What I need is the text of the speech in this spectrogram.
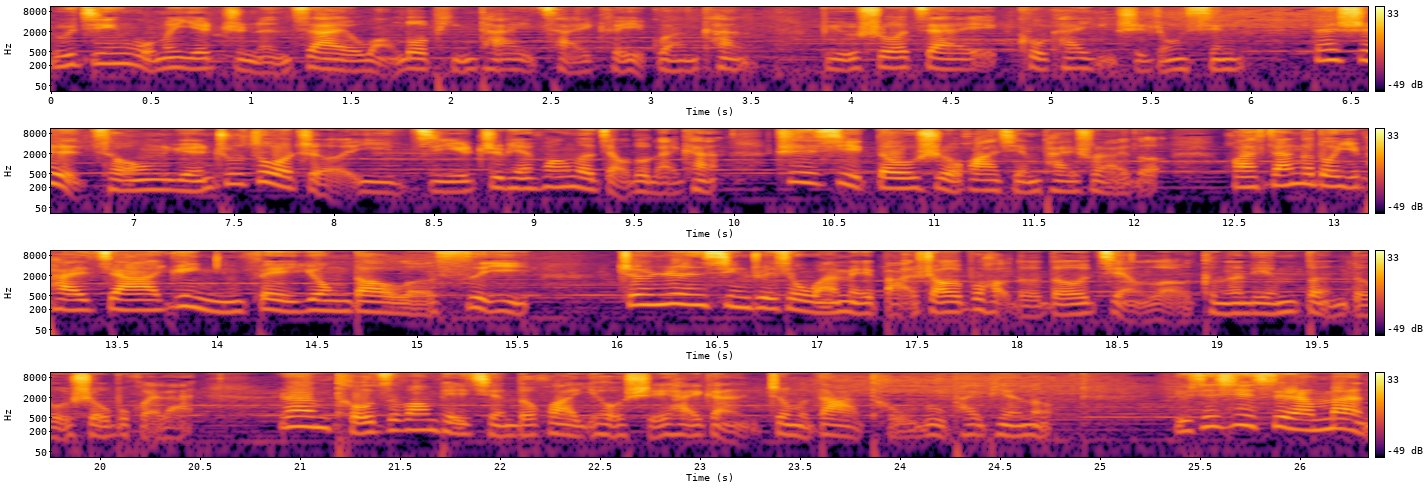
如今我们也只能在网络平台才可以观看，比如说在酷开影视中心。但是从原著作者以及制片方的角度来看，这些戏都是花钱拍出来的，花三个多亿拍加运营费用到了四亿，真任性追求完美，把稍微不好的都剪了，可能连本都收不回来。让投资方赔钱的话，以后谁还敢这么大投入拍片呢？有些戏虽然慢，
